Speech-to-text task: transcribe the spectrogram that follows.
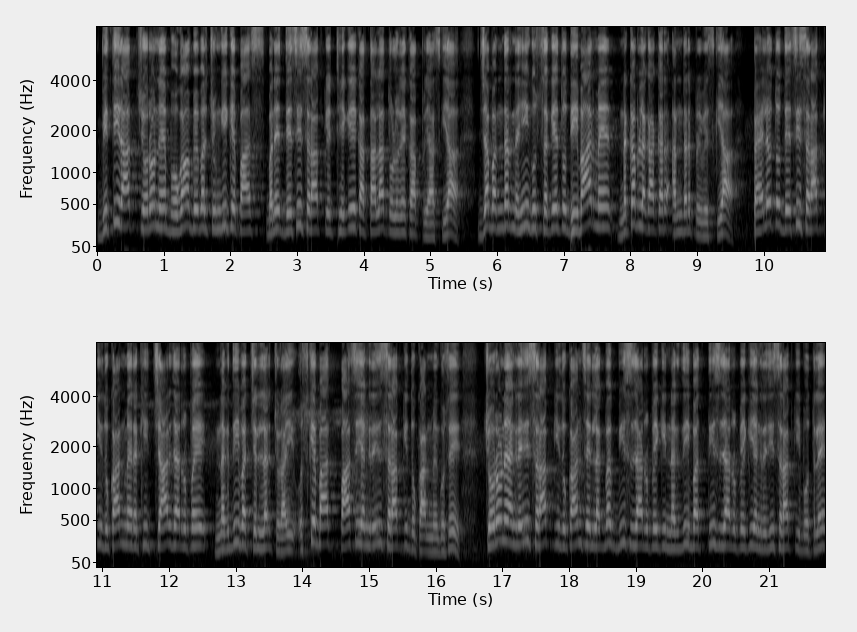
बीती रात चोरों ने भोगांव बेबर चुंगी के पास बने देसी शराब के ठेके का ताला तोड़ने का प्रयास किया। जब अंदर नहीं घुस सके तो दीवार में नकब लगाकर अंदर प्रवेश किया। पहले तो देसी शराब की दुकान में रखी चार हज़ार रुपये नकदी व चिल्लर चुराई। उसके बाद पास ही अंग्रेज़ी शराब की दुकान में घुसे। चोरों ने अंग्रेज़ी शराब की दुकान से लगभग बीस हज़ार रुपये की नकदी व तीस हज़ार रुपये की अंग्रेज़ी शराब की बोतलें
